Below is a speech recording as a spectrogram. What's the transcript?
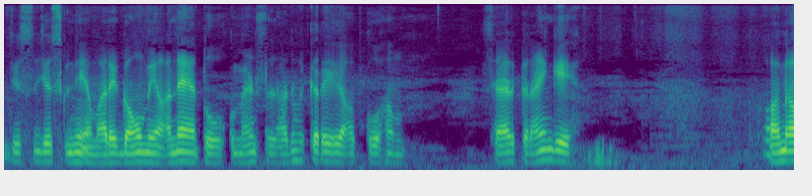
जिस, जिसने हमारे गाँव में आना है तो कमेंट्स लाजमी करे, आपको हम सैर कराएँगे। आना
